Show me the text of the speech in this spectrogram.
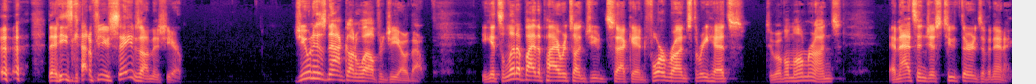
that he's got a few saves on this year. June has not gone well for Gio, though. He gets lit up by the Pirates on June 2nd. Four runs, three hits, two of them home runs, and that's in just two thirds of an inning.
